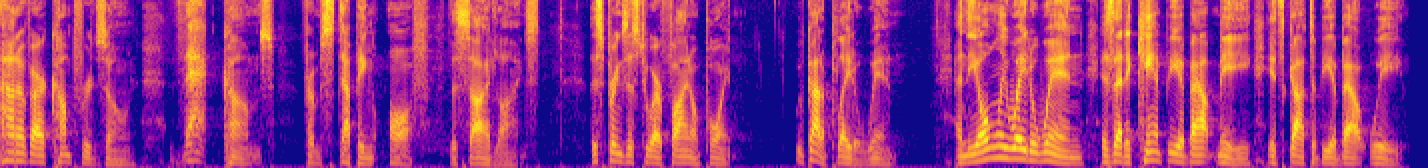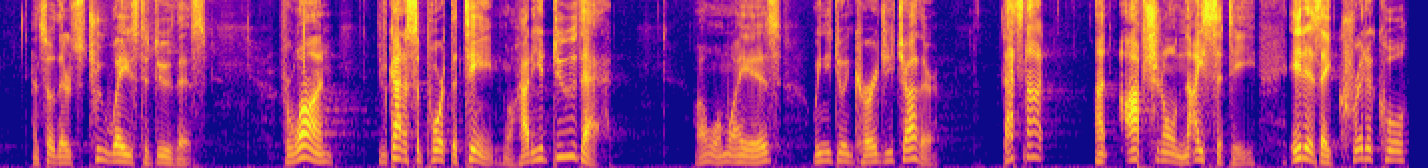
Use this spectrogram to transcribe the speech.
out of our comfort zone. That comes from stepping off the sidelines. This brings us to our final point. We've got to play to win. And the only way to win is that it can't be about me, it's got to be about we. And so there's two ways to do this. For one, you've got to support the team. Well, how do you do that? Well, one way is we need to encourage each other. That's not an optional nicety, it is a critical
